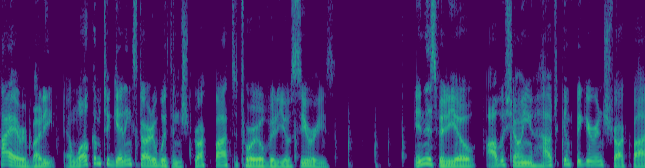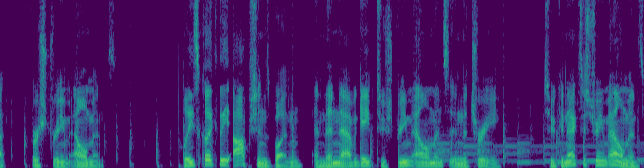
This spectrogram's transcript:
Hi everybody, and welcome to Getting Started with InstructBot tutorial video series. In this video, I'll be showing you how to configure InstructBot for Stream Elements. Please click the Options button and then navigate to Stream Elements in the tree. To connect to Stream Elements,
